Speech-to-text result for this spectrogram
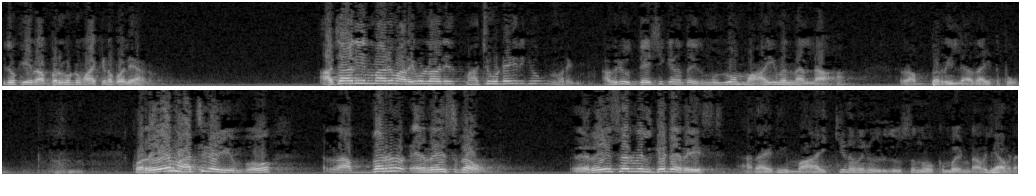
ഇതൊക്കെ ഈ റബ്ബർ കൊണ്ട് മായ്ക്കണ പോലെയാണ്. ആചാര്യന്മാരും അറിവുള്ളവർ മാച്ചുകൊണ്ടേയിരിക്കും എന്ന് പറയും. അവർ ഉദ്ദേശിക്കുന്നത് ഇത് മുഴുവൻ മായുമെന്നല്ല. റബ്ബർ ഇല്ലാതായിട്ട് പോകും കുറെ മാച്ച് കഴിയുമ്പോ റബ്ബർ എറേസ്ഡ് ആവും. എറേസർ വിൽ ഗെറ്റ് എറേസ്ഡ് അതായത് ഈ മായ്ക്കണവൻ ഒരു ദിവസം നോക്കുമ്പോ ഉണ്ടാവില്ല അവിടെ.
